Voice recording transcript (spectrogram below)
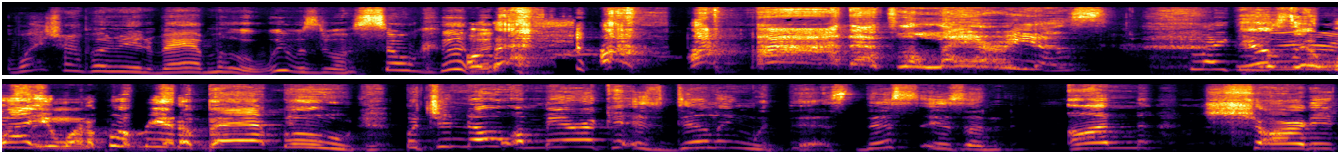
Why are you trying to put me in a bad mood? We was doing so good. Oh, that- that's hilarious. Like You said why you want to put me in a bad mood, but you know America is dealing with this. This is an uncharted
